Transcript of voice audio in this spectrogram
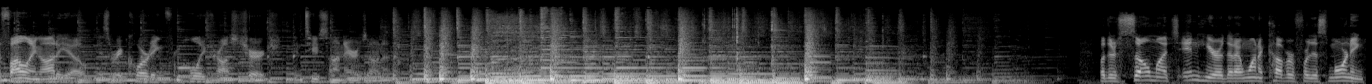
The following audio is a recording from Holy Cross Church in Tucson, Arizona. But there's so much in here that I want to cover for this morning.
